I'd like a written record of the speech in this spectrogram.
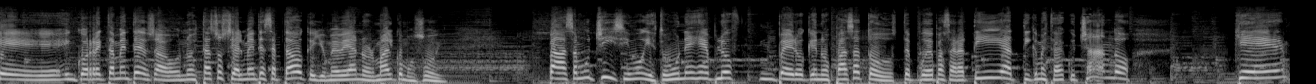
eh, incorrectamente, o sea, o no está socialmente aceptado que yo me vea normal como soy. Pasa muchísimo y esto es un ejemplo, pero que nos pasa a todos. Te puede pasar a ti, a ti que me estás escuchando, que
